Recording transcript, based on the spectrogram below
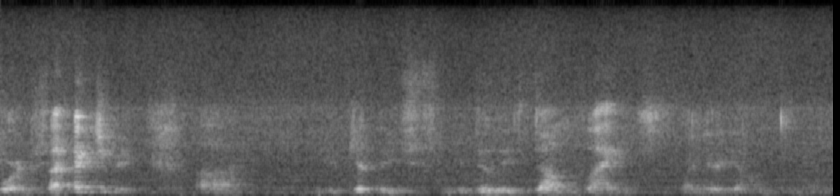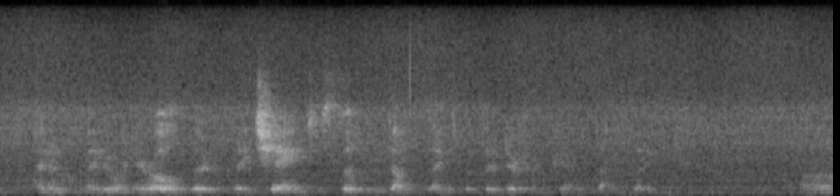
Ford factory. Uh, get these, you do these dumb things when you're young. I don't know, maybe when you're old, they change, you still do dumb things, but they're different kind of dumb things. Um,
